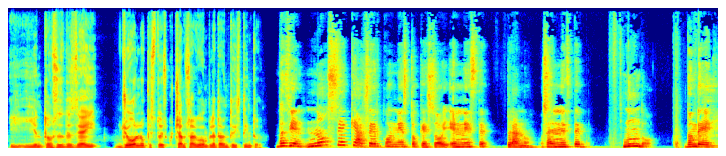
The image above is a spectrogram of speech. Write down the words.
Y, entonces desde ahí yo lo que estoy escuchando es algo completamente distinto. Más bien, no sé qué hacer con esto que soy en este plano, o sea, en este mundo, donde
